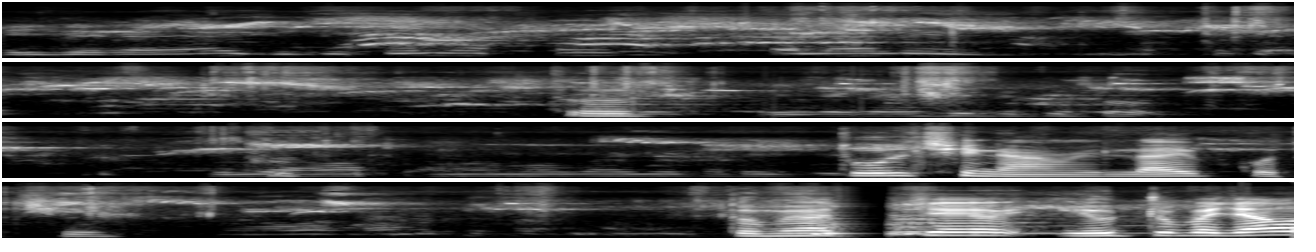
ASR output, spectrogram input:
এই জায়গায় যদি তোর রাস্তা তাহলে তো তুলছি না, আমি লাইভ করছি। তুমি হচ্ছে ইউটিউবে যাও,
